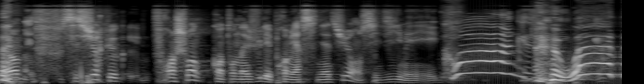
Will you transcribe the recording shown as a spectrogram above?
Non, c'est sûr que franchement, quand on a vu les premières signatures, on s'est dit mais quoi? What?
